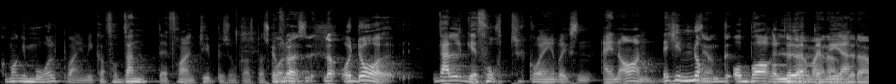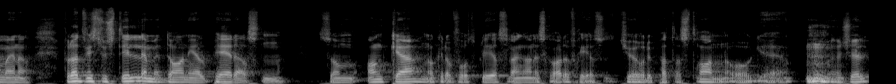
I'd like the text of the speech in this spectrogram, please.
hvor mange målpoeng vi kan forvente fra en type som Kasper Skånes. Og da velger fort Kåre Ingebrigtsen en annen. Det er ikke nok ja, det, å bare løpe mener, mye. Det er jeg mener. For at Hvis du stiller med Daniel Pedersen som anker, noe det fort blir så lenge han er skadefri, og så kjører du Petter Strand og eh, unnskyld,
